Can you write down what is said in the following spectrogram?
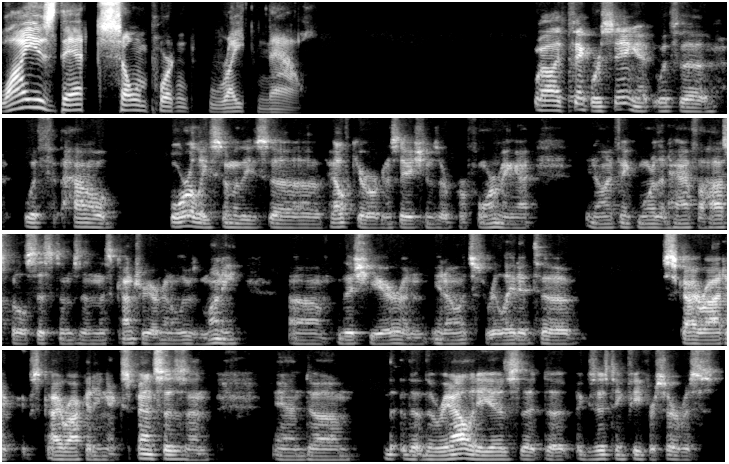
Why is that so important right now? Well, I think we're seeing it with the with how poorly some of these uh, healthcare organizations are performing. I, you know, I think more than half the hospital systems in this country are going to lose money um, this year, and you know, it's related to skyrocket skyrocketing expenses and and um, the, the, reality is that the existing fee for service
